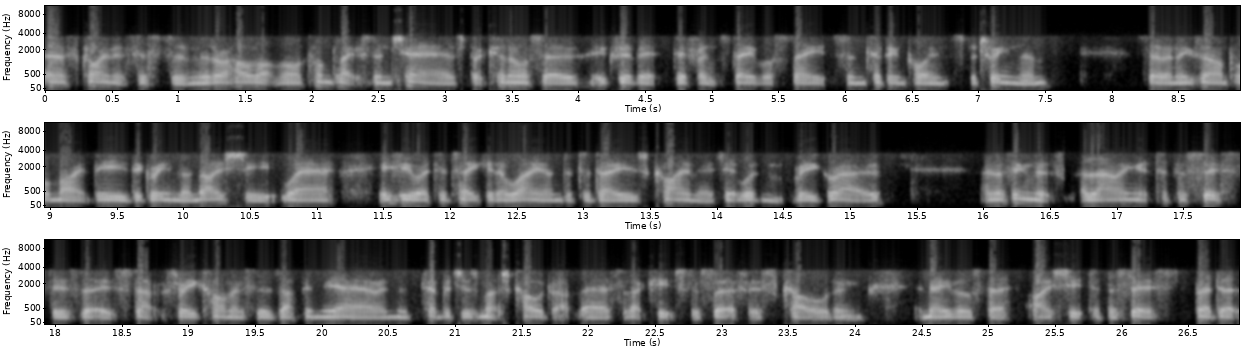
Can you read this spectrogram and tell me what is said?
Earth's climate system that are a whole lot more complex than chairs, but can also exhibit different stable states and tipping points between them. So an example might be the Greenland ice sheet, where if you were to take it away under today's climate, it wouldn't regrow. And the thing that's allowing it to persist is that it's stuck three kilometres up in the air and the temperature is much colder up there, so that keeps the surface cold and enables the ice sheet to persist. But at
